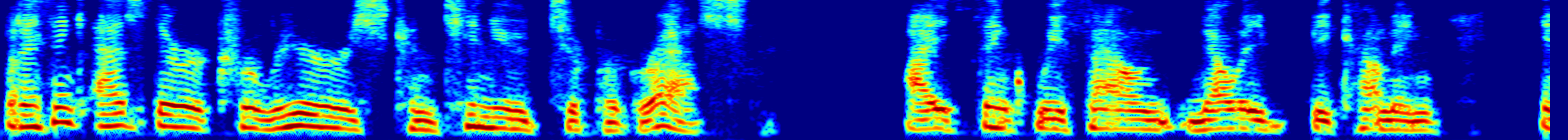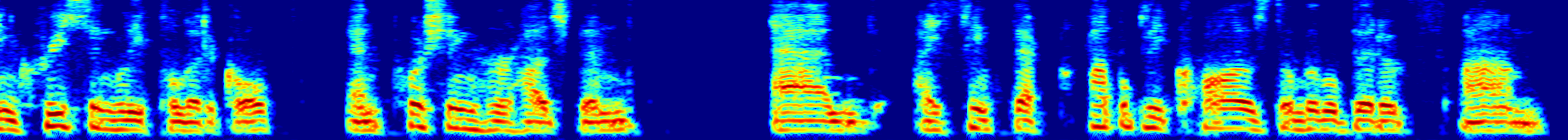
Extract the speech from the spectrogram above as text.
but I think as their careers continued to progress, I think we found Nellie becoming increasingly political and pushing her husband. And I think that probably caused a little bit of um,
